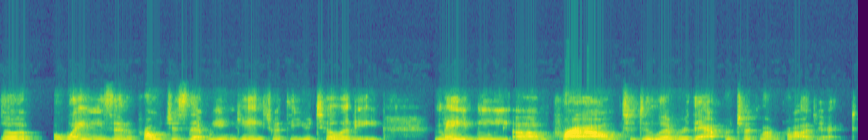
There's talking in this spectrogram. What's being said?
the, the ways and approaches that we engage with the utility made me um, proud to deliver that particular project.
